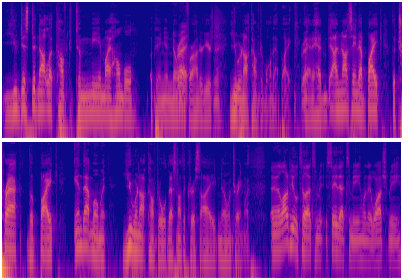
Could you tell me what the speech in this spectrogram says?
you just did not look comfortable to me, in my humble opinion, knowing you Right. for hundred years. You were not comfortable on that bike, Right. and it had. I'm not saying that bike, the track, the bike in that moment, you were not comfortable. That's not the Chris I know and train with. And a lot of people tell that to me, say that to me when they watch me.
